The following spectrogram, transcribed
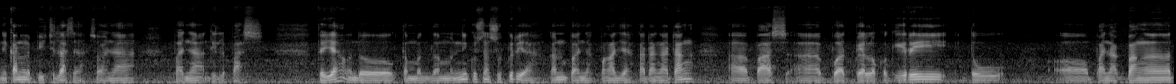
Ini kan lebih jelas ya Soalnya banyak dilepas itu ya untuk teman-teman. Ini khususnya supir ya kan banyak banget ya. Kadang-kadang uh, pas uh, buat belok ke kiri itu uh, banyak banget.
